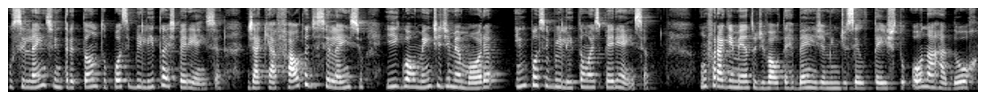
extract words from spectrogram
O silêncio, entretanto, possibilita a experiência, já que a falta de silêncio e igualmente de memória impossibilitam a experiência. Um fragmento de Walter Benjamin de seu texto O Narrador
